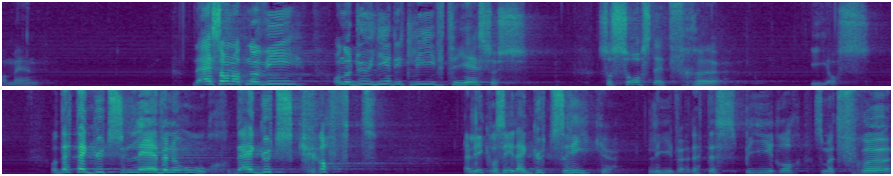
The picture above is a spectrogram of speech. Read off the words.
Amen. Det er sånn at Når vi og når du gir ditt liv til Jesus, så sås det et frø i oss. Og Dette er Guds levende ord. Det er Guds kraft. Jeg liker å si det er Guds rike livet. Dette spirer som et frø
